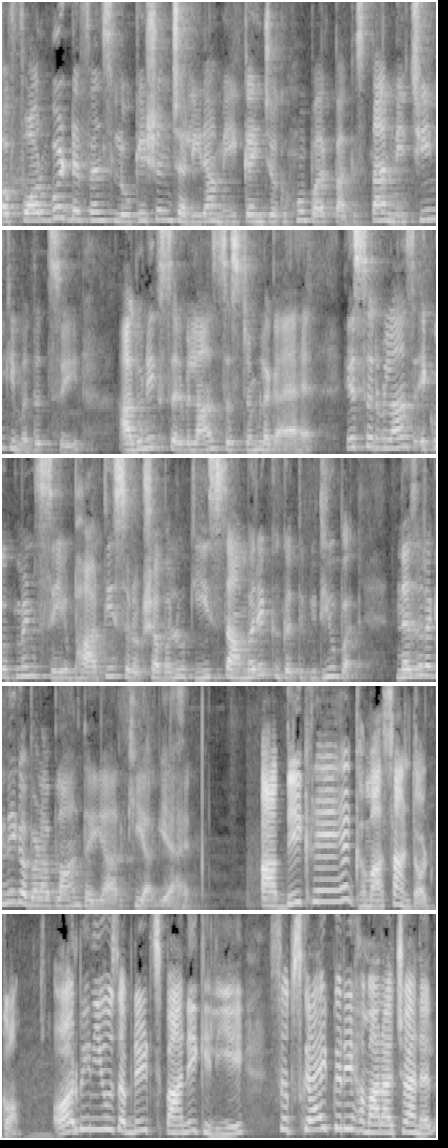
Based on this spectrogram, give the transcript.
और फॉरवर्ड डिफेंस लोकेशन चलीरा में कई जगहों पर पाकिस्तान ने चीन की मदद से आधुनिक सर्विलांस सिस्टम लगाया है। इस सर्विलांस इक्विपमेंट से भारतीय सुरक्षा बलों की सामरिक गतिविधियों पर नज़र रखने का बड़ा प्लान तैयार किया गया है। आप देख रहे हैं घमासान डॉट कॉम और भी न्यूज़ अपडेट्स पाने के लिए सब्सक्राइब करें हमारा चैनल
